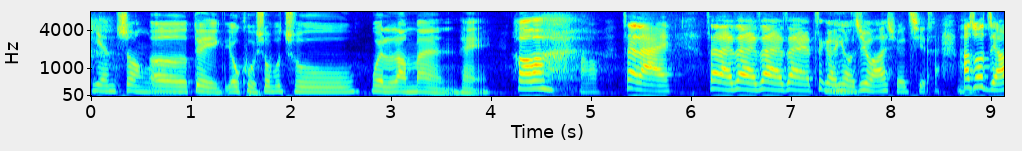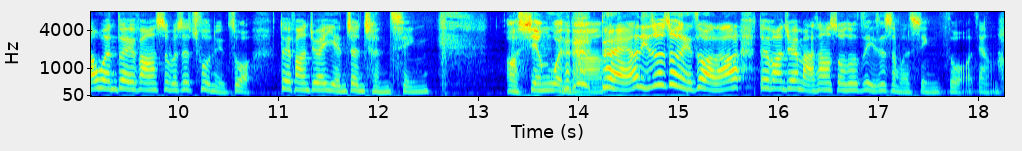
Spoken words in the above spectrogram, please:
严重。呃，对，有苦说不出，为了浪漫，嘿，好了，好，再来。再来，再来，再来，再来，这个很有趣，我要学起来。嗯、他说，只要问对方是不是处女座，对方就会严正澄清。哦，先问他，对，然后你是不是处女座，然后对方就会马上说出自己是什么星座，这样子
